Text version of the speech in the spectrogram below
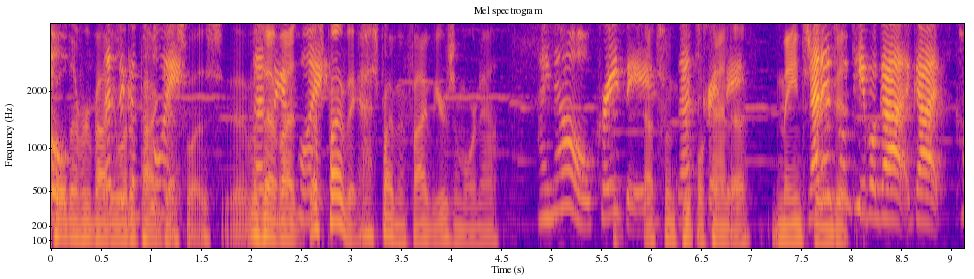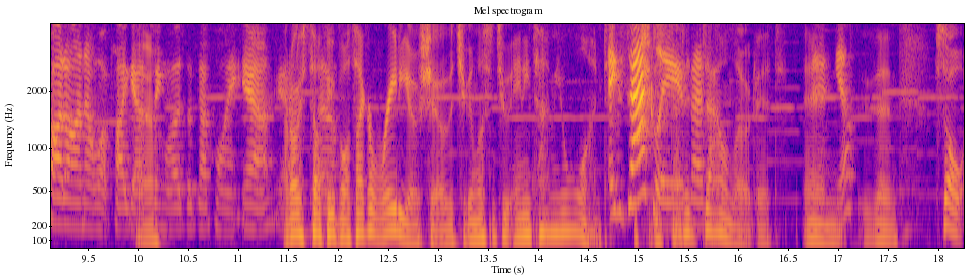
told everybody That's what a point. podcast was. Uh, Was That's that a about? That's probably that's probably been five years or more now. i know crazy That's when people kind of mainstreamed that is it. when people got got caught on on what podcasting was at that point yeah, yeah I'd always tell so- people it's like a radio show that you can listen to anytime you want. Exactly, You just gotta download it. And Yep. then, so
